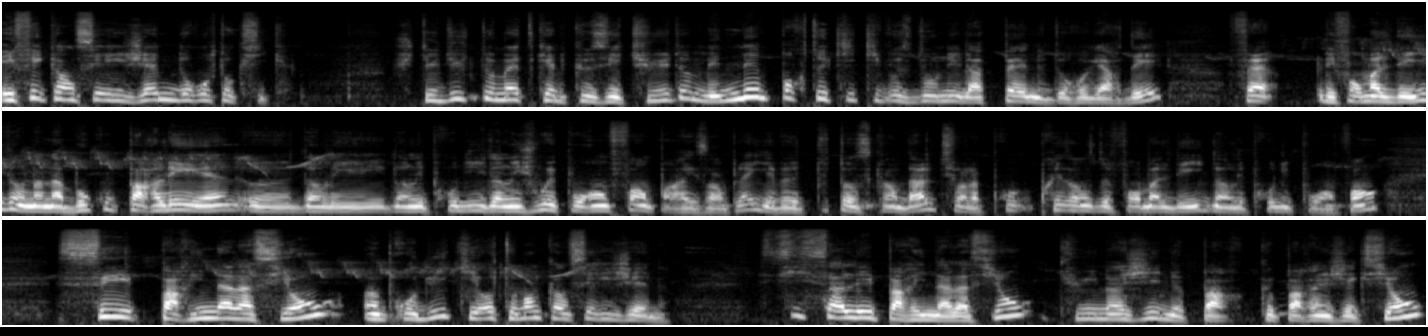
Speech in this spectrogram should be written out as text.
effet cancérigène neurotoxique. Je t'ai dû te mettre quelques études, mais n'importe qui qui veut se donner la peine de regarder, enfin les formaldéhydes, on en a beaucoup parlé hein, euh, dans, les, dans les produits, dans les jouets pour enfants par exemple, hein, il y avait tout un scandale sur la présence de formaldéhyde dans les produits pour enfants. C'est par inhalation un produit qui est hautement cancérigène. Si ça l'est par inhalation, tu imagines par, que par injection.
